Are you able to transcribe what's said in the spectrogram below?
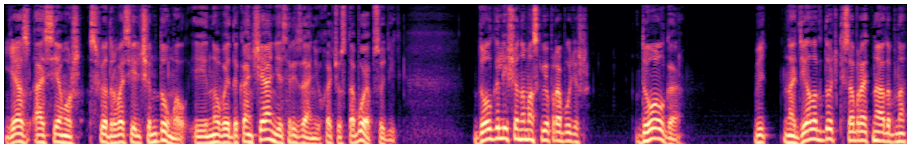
Я о сем уж с Федором Васильевичем думал, и новое докончание с Рязанью хочу с тобой обсудить. Долго ли еще на Москве пробудешь? Долго. Ведь на дело к дочке собрать надобно.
